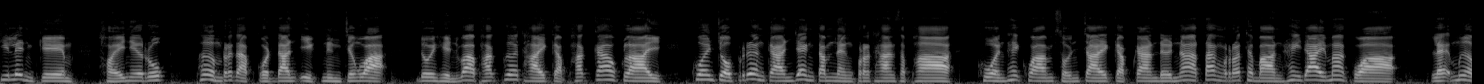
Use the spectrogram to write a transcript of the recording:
ที่เล่นเกม ถอยในรุก เพิ่มระดับกดดันอีกหนึ่งจังหวะ โดยเห็นว่าพักเพื่อไทยกับพักก้าวไกล ควรจบเรื่องการแย่งตำแหน่งประธานสภา ควรให้ความสนใจกับการเดินหน้าตั้งรัฐบาลให้ได้มากกว่า และเมื่อ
